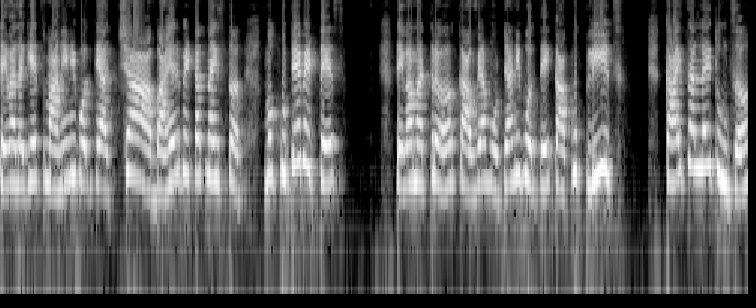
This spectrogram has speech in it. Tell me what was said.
तेव्हा लगेच मानिनी बोलते अच्छा बाहेर भेटत नाहीस तर. मग कुठे भेटतेस? तेव्हा मात्र काव्या मोठ्याने बोलते काकू प्लीज. काय चाललंय तुमचं?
